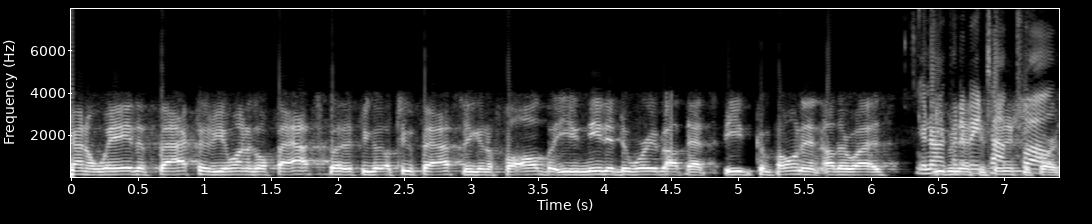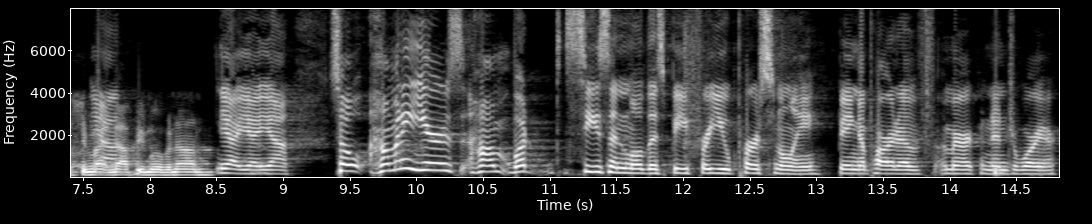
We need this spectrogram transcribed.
kind of weigh the fact that you want to go fast, but if you go too fast, you're going to fall. But you needed to worry about that speed component. Otherwise, you're not even if you top finish 12. the course, you yeah. might not be moving on. Yeah, yeah, yeah. So, how many years? How what season will this be for you personally, being a part of American Ninja Warrior?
